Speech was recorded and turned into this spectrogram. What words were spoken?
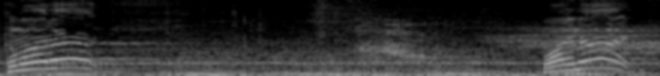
Come on up. Why not?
